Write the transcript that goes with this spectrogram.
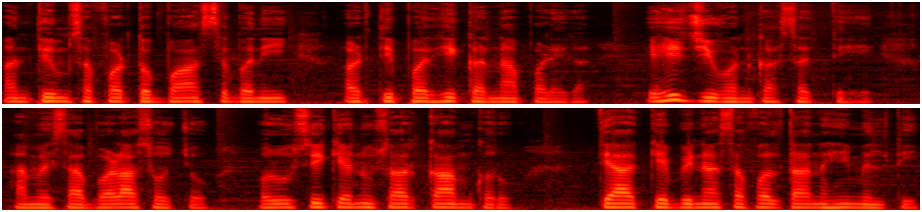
अंतिम सफ़र तो बाँस से बनी अर्थी पर ही करना पड़ेगा। यही जीवन का सत्य है। हमेशा बड़ा सोचो और उसी के अनुसार काम करो। त्याग के बिना सफलता नहीं मिलती।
